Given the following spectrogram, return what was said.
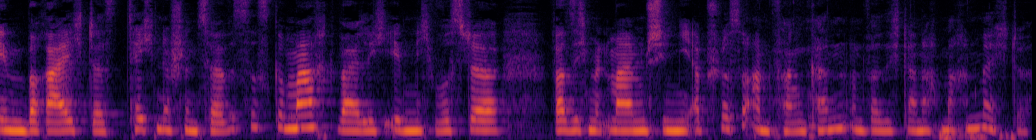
im Bereich des technischen Services gemacht, weil ich eben nicht wusste, was ich mit meinem Chemieabschluss so anfangen kann und was ich danach machen möchte.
